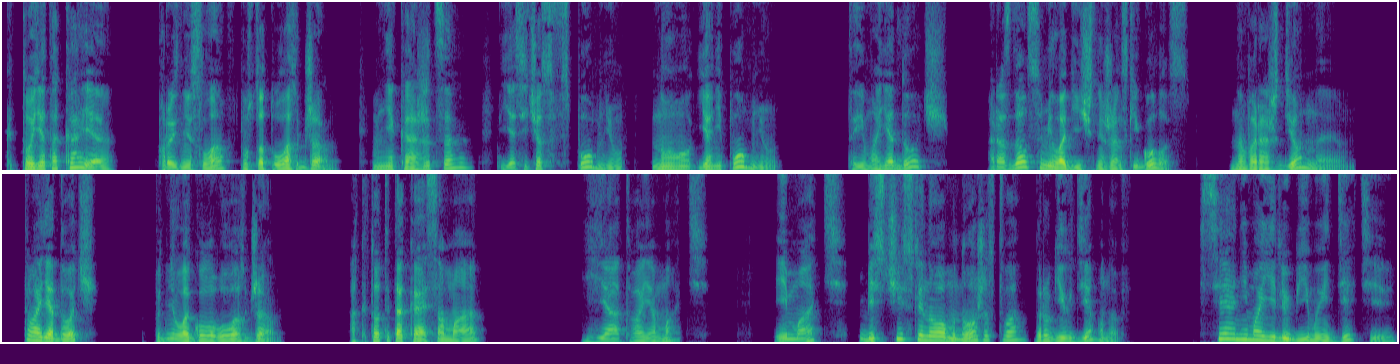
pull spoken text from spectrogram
«Кто я такая?» – произнесла в пустоту Лахджан. «Мне кажется, я сейчас вспомню, но я не помню. Ты моя дочь», – раздался мелодичный женский голос. «Новорожденная». «Твоя дочь?» – подняла голову Лахджан. «А кто ты такая сама?» «Я твоя мать. И мать бесчисленного множества других демонов. Все они мои любимые дети,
